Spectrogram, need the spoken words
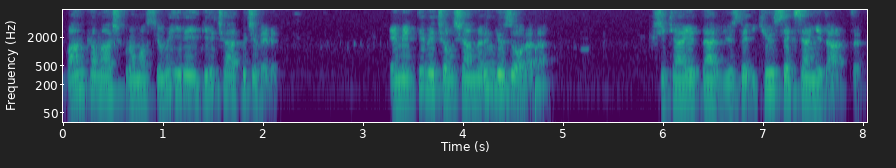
Banka maaş promosyonu ile ilgili çarpıcı veri. Emekli ve çalışanların gözü orada. Şikayetler %287 arttı.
